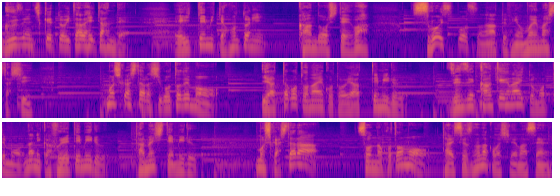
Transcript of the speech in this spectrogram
偶然チケットをいただいたんで、えー、行ってみて本当に感動してわすごいスポーツだなというふうに思いましたしもしかしたら仕事でもやったことないことをやってみる全然関係がないと思っても何か触れてみる試してみるもしかしたらそんなことも大切なのかもしれません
